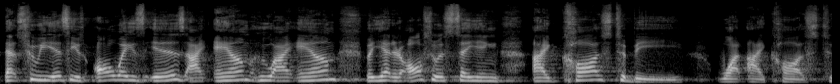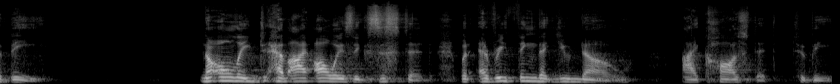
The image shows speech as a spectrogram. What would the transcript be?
that's who he is. He is always is. I am who I am. But yet it also is saying I cause to be what I cause to be. Not only have I always existed, but everything that you know I caused it to be,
